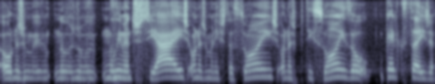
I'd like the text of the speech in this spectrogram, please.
ou nos, nos movi- movimentos sociais, ou nas manifestações, ou nas petições, ou o que quer que seja.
